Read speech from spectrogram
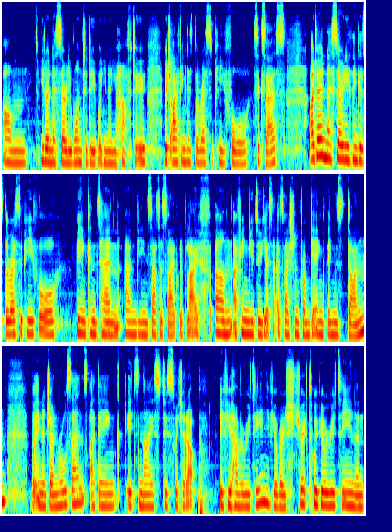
um, you don't necessarily want to do but you know you have to which i think is the recipe for success i don't necessarily think is the recipe for being content and being satisfied with life. Um, I think you do get satisfaction from getting things done, but in a general sense, I think it's nice to switch it up. If you have a routine, if you're very strict with your routine, and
